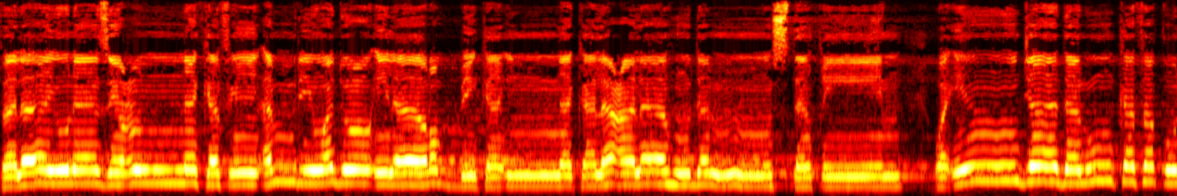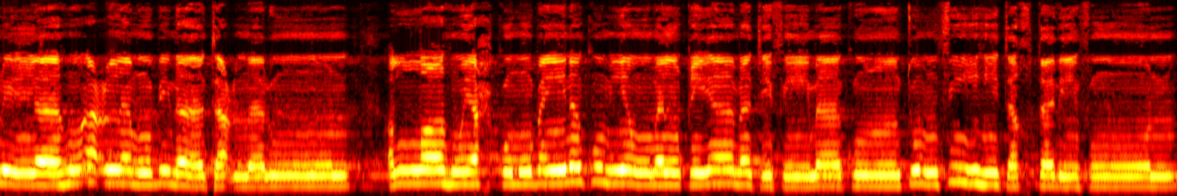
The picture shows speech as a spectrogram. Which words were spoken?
فلا ينازعنك في الأمر وادع إلى ربك إنك لعلى هدى مستقيم وإن جادلوك فقل الله أعلم بما تعملون الله يحكم بينكم يوم القيامة فيما كنتم فيه تختلفون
